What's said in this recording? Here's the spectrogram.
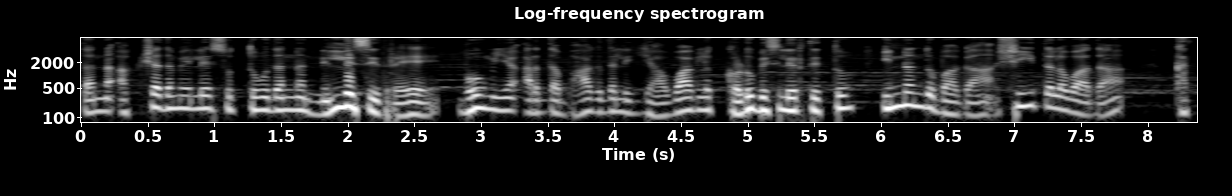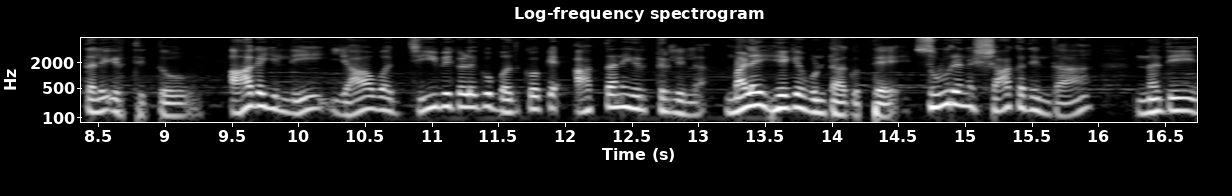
ತನ್ನ ಅಕ್ಷದ ಮೇಲೆ ಸುತ್ತುವುದನ್ನು ನಿಲ್ಲಿಸಿದ್ರೆ ಭೂಮಿಯ ಅರ್ಧ ಭಾಗದಲ್ಲಿ ಯಾವಾಗಲೂ ಕಡು ಬಿಸಿಲಿರ್ತಿತ್ತು, ಇನ್ನೊಂದು ಭಾಗ ಶೀತಲವಾದ ಕತ್ತಲೆ ಇರ್ತಿತ್ತು. ಆಗ ಇಲ್ಲಿ ಯಾವ ಜೀವಿಗಳಿಗೂ ಬದುಕೋಕೆ ಆಗ್ತಾನೆ ಇರ್ತಿರ್ಲಿಲ್ಲ. ಮಳೆ ಹೇಗೆ ಉಂಟಾಗುತ್ತೆ? ಸೂರ್ಯನ ಶಾಖದಿಂದ ನದಿ,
